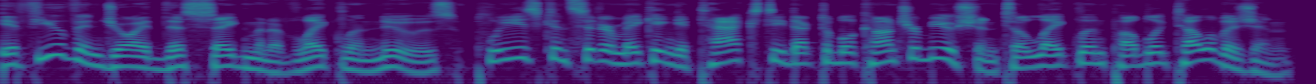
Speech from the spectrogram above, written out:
If you've enjoyed this segment of Lakeland News, please consider making a tax-deductible contribution to Lakeland Public Television.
